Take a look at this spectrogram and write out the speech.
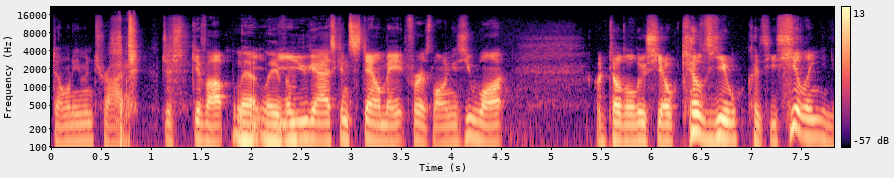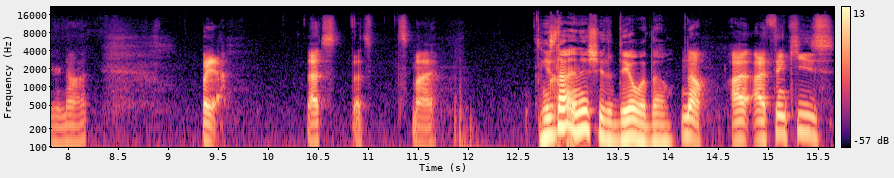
Don't even try. Just give up. Y- leave him. You guys can stalemate for as long as you want until the Lucio kills you because he's healing and you're not. But yeah, That's that's, that's my He's not an issue to deal with though. no. I I think he's.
